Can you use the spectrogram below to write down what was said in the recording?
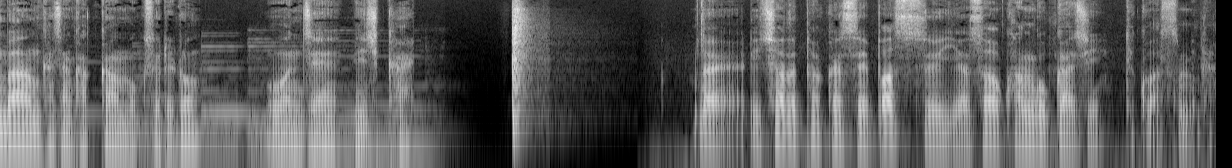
깊은 밤 가장 가까운 목소리로 우원재 Music High 네, 리차드 파커스의 버스 이어서 광고까지 듣고 왔습니다.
